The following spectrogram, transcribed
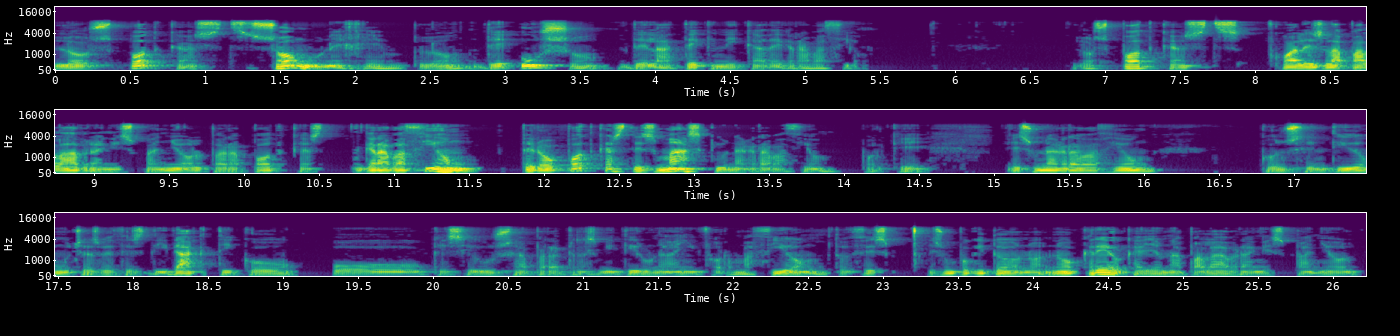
Los podcasts son un ejemplo de uso de la técnica de grabación. Los podcasts, ¿cuál es la palabra en español para podcast? Grabación, pero podcast es más que una grabación, porque es una grabación con sentido muchas veces didáctico o que se usa para transmitir una información. Entonces, es un poquito, no, no creo que haya una palabra en español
